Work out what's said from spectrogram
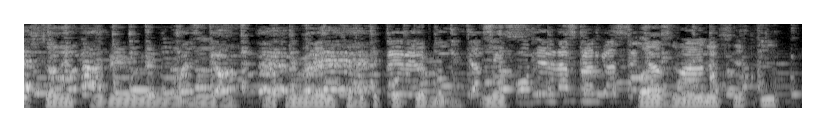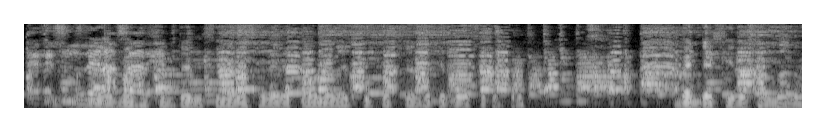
está disponible en la, la primera edición de podcast, los, los padres de la iglesia y la más reciente edición de la serie de Pablo de podcast de tiempo de Cristo. Bendecidos hermanos.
